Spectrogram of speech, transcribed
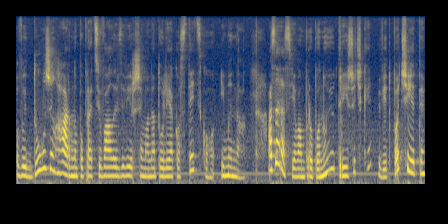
Ви дуже гарно попрацювали з віршем Анатолія Костецького імена. А зараз я вам пропоную трішечки відпочити.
